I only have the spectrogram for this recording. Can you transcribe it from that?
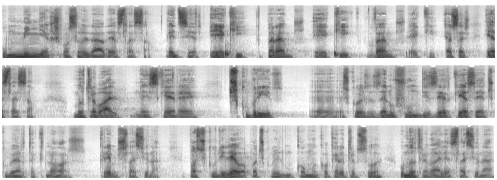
a minha responsabilidade é a seleção. É dizer, é aqui que paramos, é aqui que vamos, é aqui. Ou seja, é a seleção. O meu trabalho nem sequer é descobrir uh, as coisas, é no fundo dizer que essa é a descoberta que nós queremos selecionar. Posso descobrir eu ou pode descobrir como qualquer outra pessoa. O meu trabalho é selecionar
